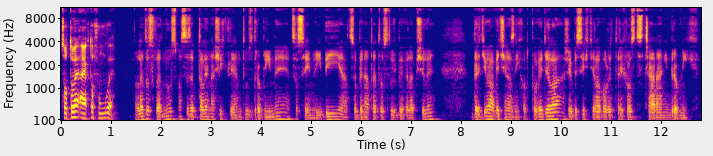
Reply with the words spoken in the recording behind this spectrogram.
Co to je a jak to funguje? Letos v lednu jsme se zeptali našich klientů s drobnými, co se jim líbí a co by na této službě vylepšili. Drtivá většina z nich odpověděla, že by si chtěla volit rychlost střádání drobných.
